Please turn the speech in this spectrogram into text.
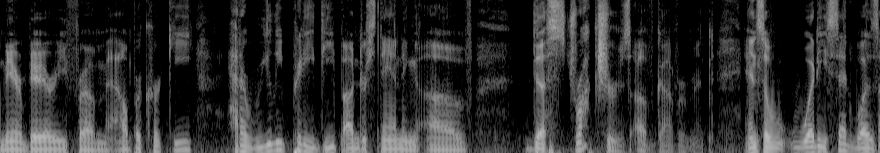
Mayor Berry from Albuquerque, had a really pretty deep understanding of the structures of government. And so what he said was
